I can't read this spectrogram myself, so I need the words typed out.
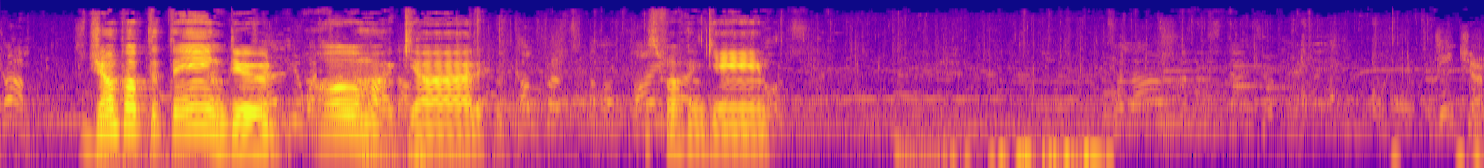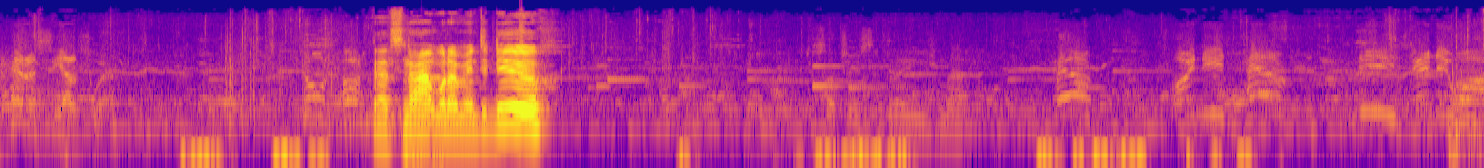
Come. Jump up the thing, dude. Oh my God. The comfort of a fine This fucking game. is yours. Talal understands your pain. Teach your heresy elsewhere. Don't hurt That's not what I meant to do. such a strange man. Help! I need help! Please, anyone!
